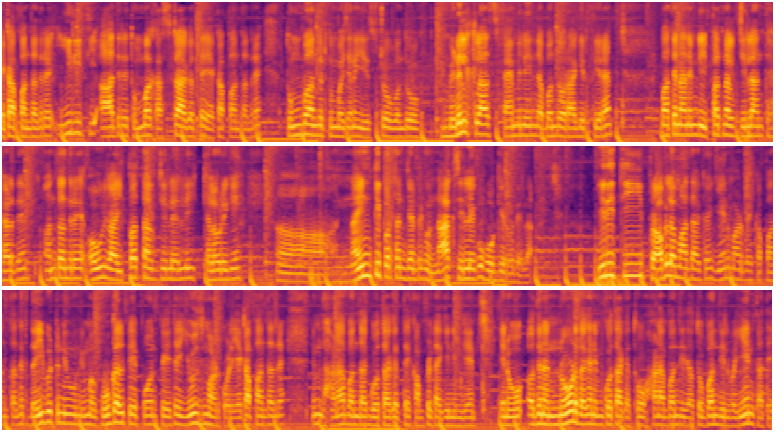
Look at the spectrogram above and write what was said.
ಯಾಕಪ್ಪ ಅಂತಂದರೆ ಈ ರೀತಿ ಆದರೆ ತುಂಬ ಕಷ್ಟ ಆಗುತ್ತೆ. ಯಾಕಪ್ಪ ಅಂತಂದರೆ ತುಂಬ ಅಂದರೆ ತುಂಬ ಜನ ಎಷ್ಟೋ ಒಂದು ಮಿಡಲ್ ಕ್ಲಾಸ್ ಫ್ಯಾಮಿಲಿಯಿಂದ ಬಂದವರಾಗಿರ್ತೀರ. ಮತ್ತು ನಾನು ನಿಮಗೆ ಇಪ್ಪತ್ನಾಲ್ಕು ಜಿಲ್ಲೆ ಅಂತ ಹೇಳಿದೆ. ಅಂತಂದರೆ ಅವ್ರಿಗೆ ಆ ಇಪ್ಪತ್ನಾಲ್ಕು ಜಿಲ್ಲೆಯಲ್ಲಿ ಕೆಲವರಿಗೆ ನೈಂಟಿ ಪರ್ಸೆಂಟ್ ಜನರಿಗೂ ನಾಲ್ಕು ಜಿಲ್ಲೆಗೂ ಹೋಗಿರೋದಿಲ್ಲ. ಈ ರೀತಿ ಪ್ರಾಬ್ಲಮ್ ಆದಾಗ ಏನು ಮಾಡಬೇಕಪ್ಪ ಅಂತಂದರೆ ದಯವಿಟ್ಟು ನೀವು ನಿಮ್ಮ ಗೂಗಲ್ ಪೇ ಫೋನ್ಪೇ ಇದ್ದರೆ ಯೂಸ್ ಮಾಡ್ಕೊಳ್ಳಿ. ಯಾಕಪ್ಪ ಅಂತಂದರೆ ನಿಮ್ದು ಹಣ ಬಂದಾಗ ಗೊತ್ತಾಗುತ್ತೆ ಕಂಪ್ಲೀಟಾಗಿ ನಿಮಗೆ, ಏನೋ ಅದನ್ನು ನೋಡಿದಾಗ ನಿಮ್ಗೆ ಗೊತ್ತಾಗುತ್ತೆ ಓ ಹಣ ಬಂದಿದೆ ಅಥವಾ ಬಂದಿಲ್ವ, ಏನು ಕತೆ?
